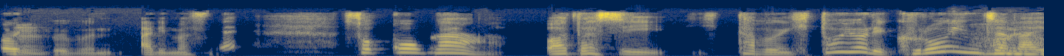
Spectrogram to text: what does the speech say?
黒い部分ありますね。そこが、私、多分人より黒いんじゃない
